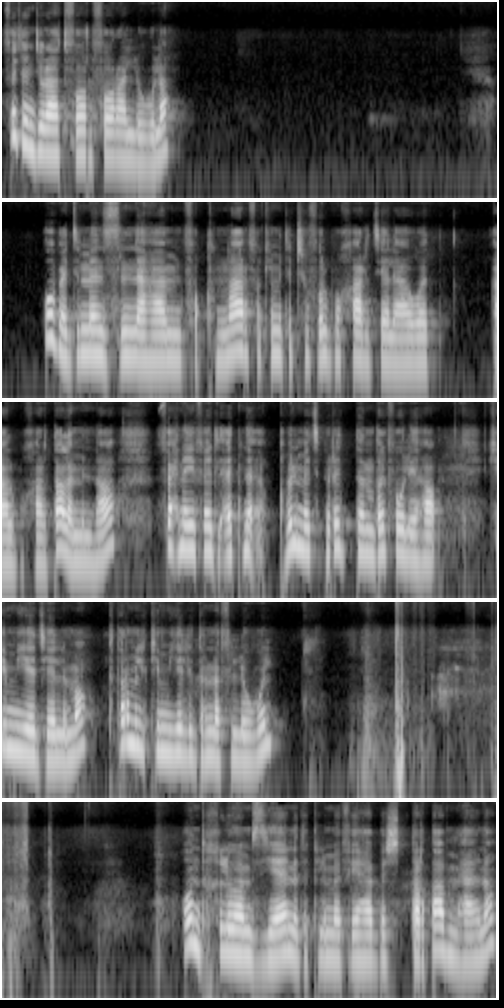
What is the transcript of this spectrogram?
فتنديروها تفور الفورة الأولى. وبعد ما نزلناها من فوق النار فكما تشوفوا البخار ديالها هو البخار طالع منها. فحنايا في هذا الأثناء قبل ما تبرد تنضيفوا ليها كمية ديال الماء أكثر من الكمية اللي درنا في الأول. وندخلوها مزيان هذاك الماء فيها باش ترطاب معانا.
